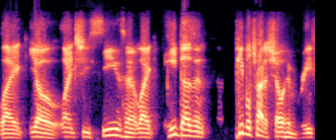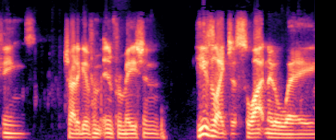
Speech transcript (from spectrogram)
like, yo, like she sees him. Like he doesn't. People try to show him briefings, try to give him information. He's like just swatting it away.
